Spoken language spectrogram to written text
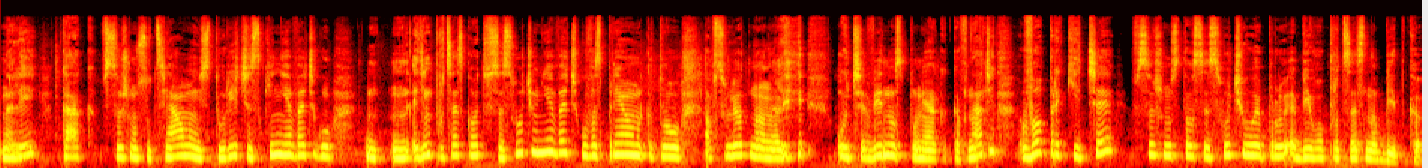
нали, как всъщност социално-исторически ние вече го... Един процес, който се е случил, ние вече го възприемаме като абсолютно нали, очевидност по някакъв начин, въпреки че всъщност то се е случило е, е било процес на битка.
